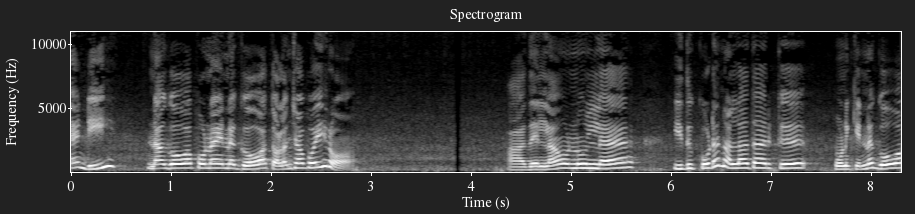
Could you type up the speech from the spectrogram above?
ஏண்டி நான் கோவா போனால் என்ன கோவா தொலைஞ்சா போயிடும் அதெல்லாம் ஒன்றும் இல்லை. இது கூட நல்லா தான் இருக்குது உனக்கு என்ன கோவா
